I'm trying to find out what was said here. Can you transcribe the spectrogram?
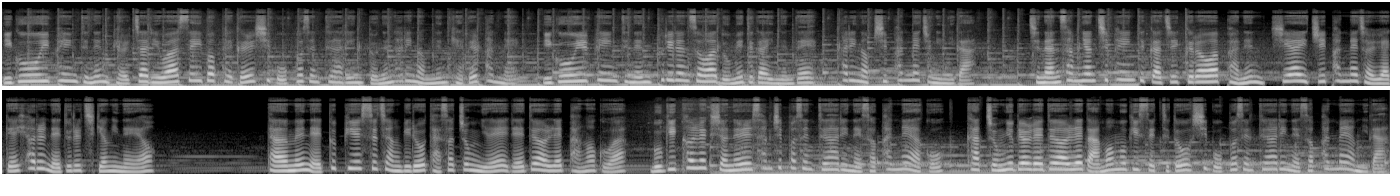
2952 페인트는 별자리와 Sabre pack을 15% 할인 또는 할인 없는 개별 판매 2951 페인트는 Freelancer와 Nomad가 있는데 할인 없이 판매 중입니다. 지난 3년치 페인트까지 끌어와 파는 CIG 판매 전략에 혀를 내두를 지경이네요. 다음은 FPS 장비로 5종류의 Red Alert 방어구와 무기 컬렉션을 30% 할인해서 판매하고 각 종류별 Red Alert armor 무기 세트도 15% 할인해서 판매합니다.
